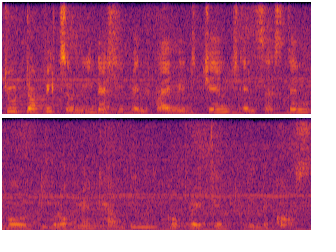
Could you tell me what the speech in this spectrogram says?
Two topics on leadership and climate change and sustainable development have been incorporated in the course.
